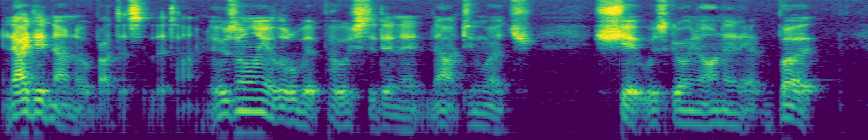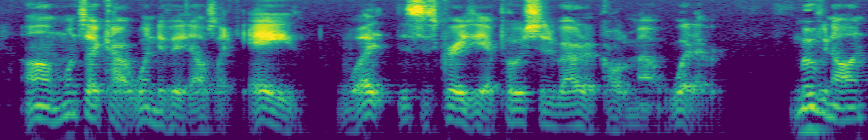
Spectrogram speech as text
And I did not know about this at the time. There was only a little bit posted in it, not too much shit was going on in it. But um, once I caught wind of it, I was like, hey, what? This is crazy. I posted about it, called him out, whatever. Moving on,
